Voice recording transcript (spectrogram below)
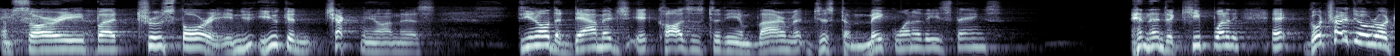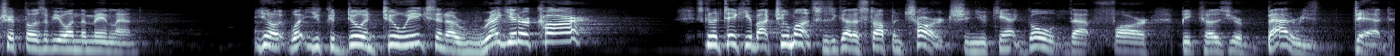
I'm sorry, but true story. And you, you can check me on this. Do you know the damage it causes to the environment just to make one of these things? And then to keep one of these. Eh, go try to do a road trip, those of you on the mainland. You know, what you could do in two weeks in a regular car, it's going to take you about two months because you got to stop and charge, and you can't go that far because your battery's dead.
